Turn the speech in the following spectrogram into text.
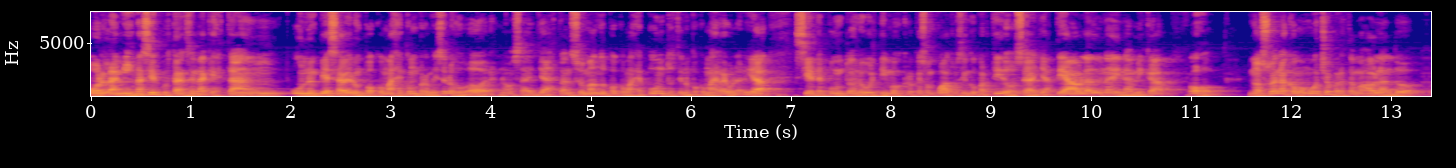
por la misma circunstancia en la que están, uno empieza a ver un poco más de compromiso de los jugadores, ¿no? O sea, ya están sumando un poco más de puntos, tienen un poco más de regularidad. Siete puntos en los últimos, creo que son cuatro o cinco partidos. O sea, ya te habla de una dinámica. Ojo, no suena como mucho, pero estamos hablando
